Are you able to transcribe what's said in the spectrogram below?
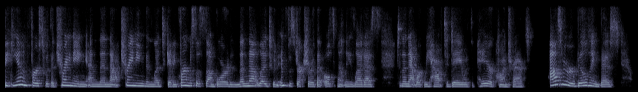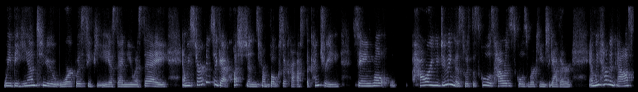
began first with a training, and then that training then led to getting pharmacists on board, and then that led to an infrastructure that ultimately led us to the network we have today with the payer contract. As we were building this, we began to work with CPESN USA, and we started to get questions from folks across the country saying, Well, how are you doing this with the schools? How are the schools working together? And we had an ask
